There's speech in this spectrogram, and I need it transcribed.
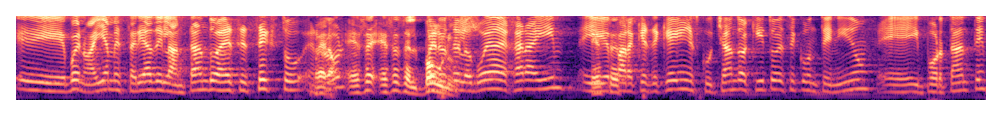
eh, bueno, ahí ya me estaría adelantando a ese sexto error. ese, ese, es el bonus. Pero se los voy a dejar ahí eh, para que se queden escuchando aquí todo ese contenido importante.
